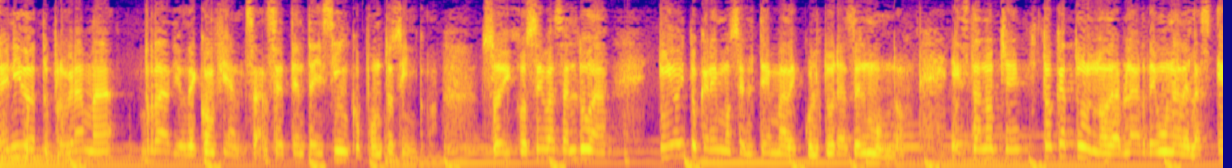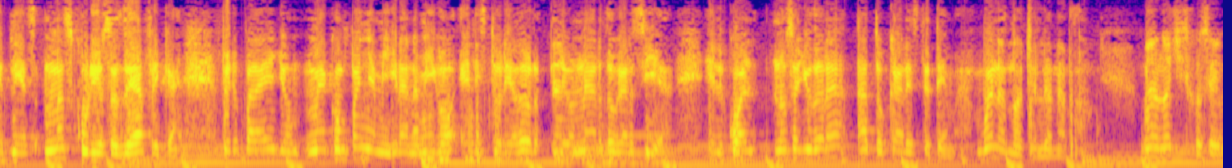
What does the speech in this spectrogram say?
Bienvenido a tu programa Radio de Confianza 75.5. Soy José Basaldúa y hoy tocaremos el tema de culturas del mundo. Esta noche toca turno de hablar de una de las etnias más curiosas de África, pero para ello me acompaña mi gran amigo el historiador Leonardo García, el cual nos ayudará a tocar este tema. Buenas noches, Leonardo. Buenas noches, José.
